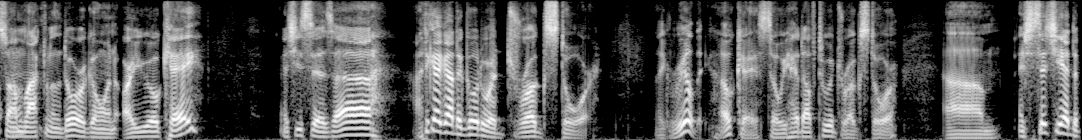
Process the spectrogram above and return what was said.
So I'm knocking on the door, going, "Are you okay?" And she says, "Uh, I think I got to go to a drugstore." Like, really? Okay. So we head off to a drugstore. Um, And she said she had to,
